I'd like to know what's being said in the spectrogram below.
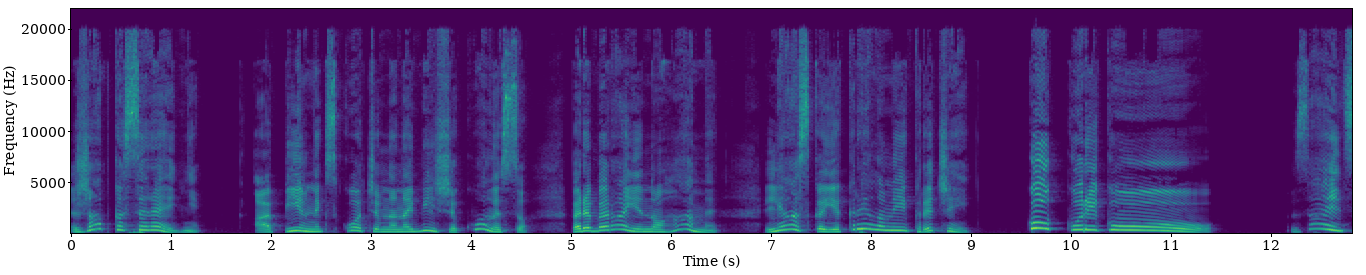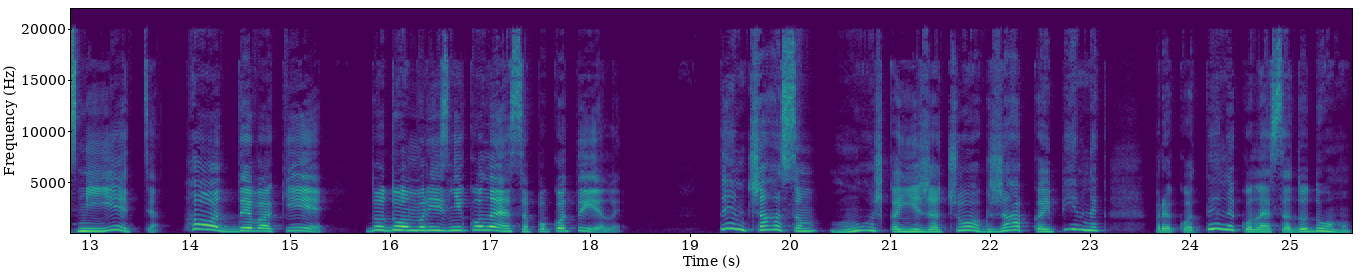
жабка середнє, а півник скочив на найбільше колесо, перебирає ногами, ляскає крилами і кричить Кукуріку. Заєць сміється. От диваки, додому різні колеса покотили. Тим часом мушка, їжачок, жабка і півник прикотили колеса додому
